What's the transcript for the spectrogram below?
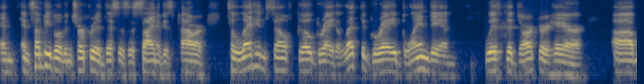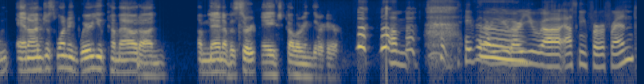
and, and some people have interpreted this as a sign of his power, to let himself go gray, to let the gray blend in with the darker hair um, and I'm just wondering where you come out on a men of a certain age coloring their hair. Um, David, are you are you uh, asking for a friend?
